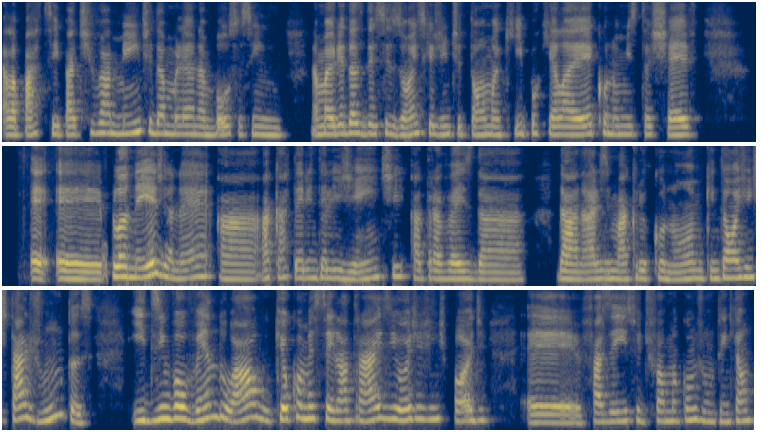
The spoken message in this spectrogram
Ela participa ativamente da Mulher na Bolsa, assim, na maioria das decisões que a gente toma aqui, porque ela é economista-chefe, é, é, planeja né, a, a carteira inteligente através da, da análise macroeconômica. Então, a gente está juntas e desenvolvendo algo que eu comecei lá atrás e hoje a gente pode é, fazer isso de forma conjunta. Então,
